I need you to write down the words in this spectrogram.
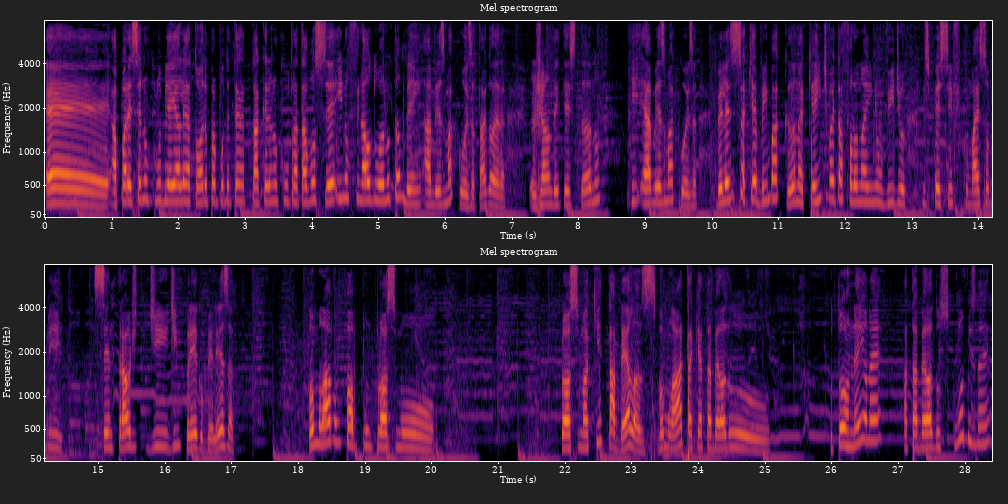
é, aparecendo um clube aí aleatório para poder estar tá querendo contratar você. E no final do ano também, a mesma coisa, tá, galera? Eu já andei testando e é a mesma coisa. Beleza? Isso aqui é bem bacana, aqui a gente vai estar tá falando aí em um vídeo específico mais sobre central de, de, de emprego, beleza? Vamos lá, vamos para um próximo... Próximo aqui, tabelas. Vamos lá, tá aqui a tabela do, do torneio, né? A tabela dos clubes, né?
